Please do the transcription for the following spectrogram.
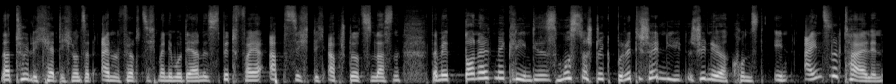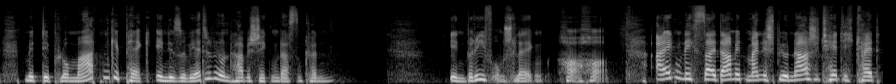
Natürlich hätte ich 1941 meine moderne Spitfire absichtlich abstürzen lassen, damit Donald McLean dieses Musterstück britischer Ingenieurkunst in Einzelteilen mit Diplomatengepäck in die Sowjetunion habe schicken lassen können. In Briefumschlägen. Haha. Eigentlich sei damit meine Spionagetätigkeit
